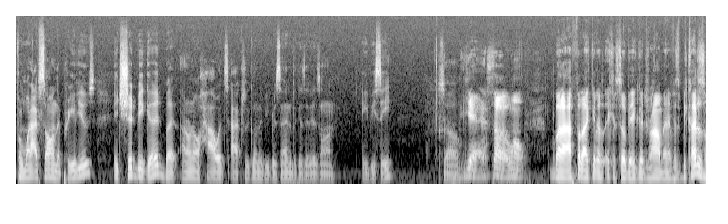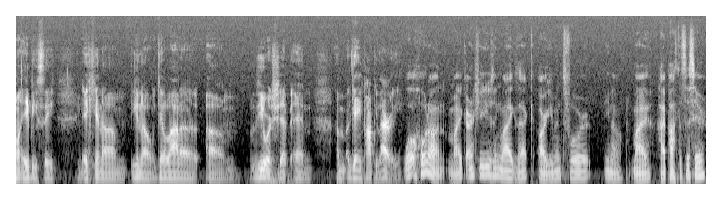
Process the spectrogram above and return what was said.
From what I've saw in the previews, it should be good, but I don't know how it's actually going to be presented because it is on ABC. So Yeah, so it won't. But I feel like it it can still be a good drama, and if it's because it's on ABC, it can um you know get a lot of um viewership and um, gain popularity. Well, hold on, Mike. Aren't you using my exact arguments for you know my hypothesis here?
